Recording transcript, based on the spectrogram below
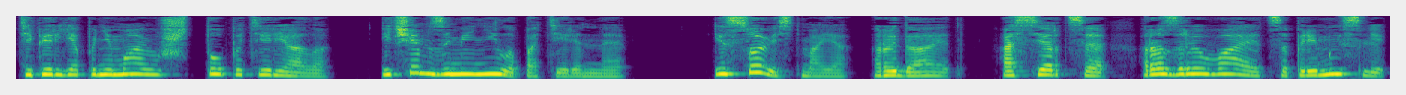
Теперь я понимаю, что потеряла и чем заменила потерянное. И совесть моя рыдает, а сердце разрывается при мысли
